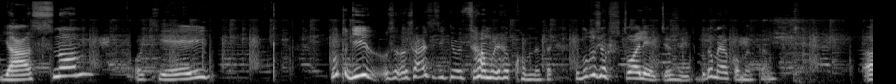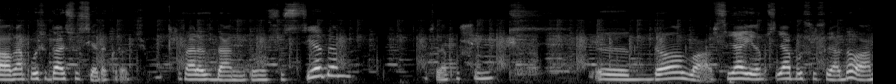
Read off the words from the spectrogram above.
Ясно. Окей. Ну, тоді залишається тільки оця моя комната. Не буду ще в туалеті жити. Буде моя комната. А, вона пише далі сусіда, коротше. Зараз дам того сусіда. Це напишу. Е, дала. Я, їй я пишу, що я дала.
